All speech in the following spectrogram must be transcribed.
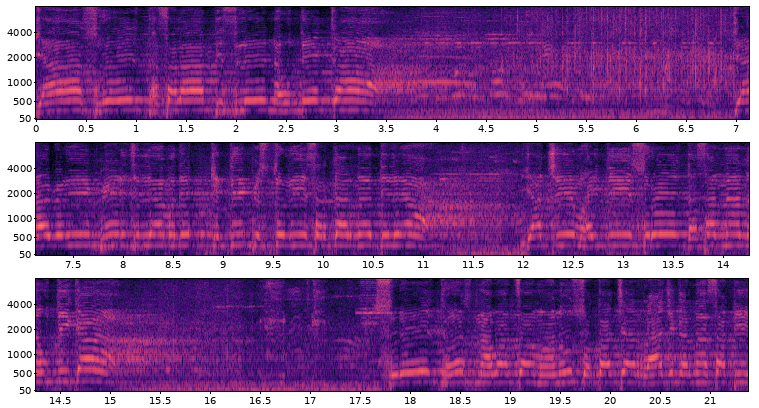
या सुरेश धसाला दिसले नव्हते का? त्यावेळी बीड जिल्ह्यामध्ये किती पिस्तुली सरकारनं दिल्या? याची माहिती सुरेश धसांना नव्हती का? सुरेश धस नावाचा माणूस स्वतःच्या राजकारणासाठी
